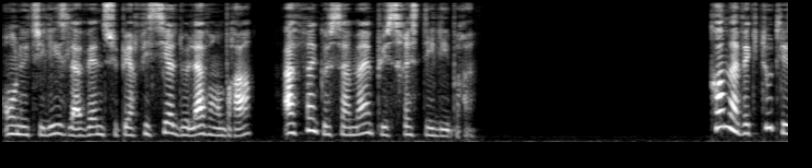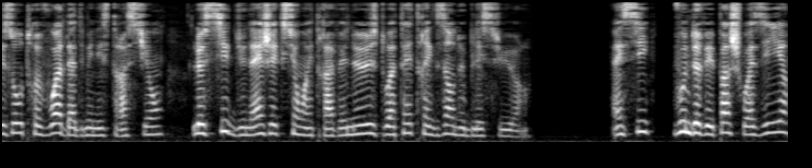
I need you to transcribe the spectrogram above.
on utilise la veine superficielle de l'avant-bras afin que sa main puisse rester libre. Comme avec toutes les autres voies d'administration, le site d'une injection intraveineuse doit être exempt de blessures. Ainsi, vous ne devez pas choisir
